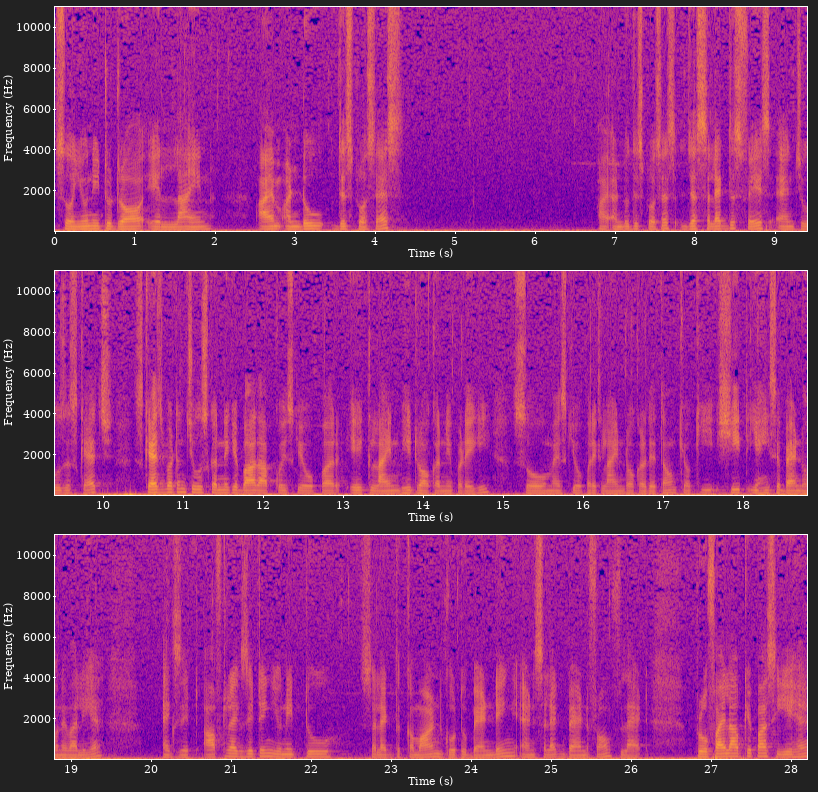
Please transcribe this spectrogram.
so you need to draw a line I am undo this process I undo this process just select this face and choose a sketch sketch button choose करने के बाद आपको इसके ऊपर एक लाइन भी ड्रॉ करनी पड़ेगी. सो so, मैं इसके ऊपर एक लाइन ड्रॉ कर देता हूँ क्योंकि शीट यहीं से बैंड होने वाली है. Exit after exiting you need to select the command, go to bending and select band from flat. Profile आपके पास ये है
